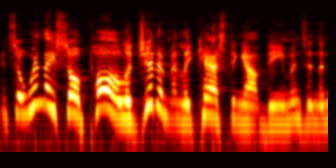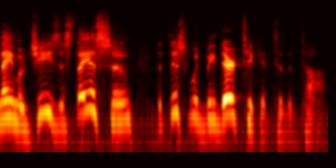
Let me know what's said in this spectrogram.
And so when they saw Paul legitimately casting out demons in the name of Jesus, they assumed that this would be their ticket to the top.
